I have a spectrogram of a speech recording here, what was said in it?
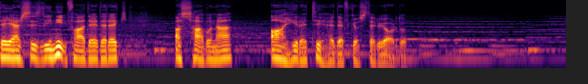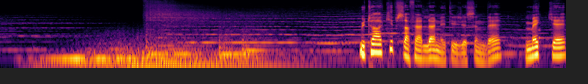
değersizliğini ifade ederek ashabına ahireti hedef gösteriyordu. Mütakip zaferler neticesinde Mekke,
